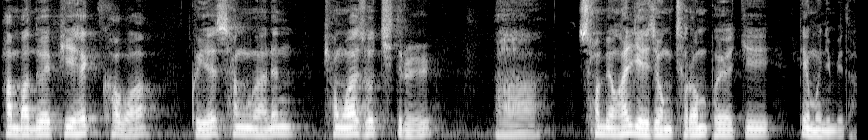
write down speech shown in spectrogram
한반도의 비핵화와 그에 상응하는 평화 조치들을 아, 서명할 예정처럼 보였기 때문입니다.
